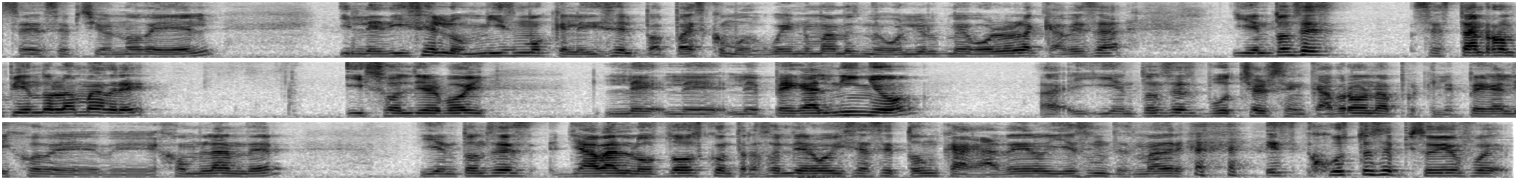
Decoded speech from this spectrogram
se decepcionó de él. Y le dice lo mismo que le dice el papá, es como, güey, no mames, me volvió, me voló la cabeza. Y entonces se están rompiendo la madre y Soldier Boy le, le, le pega al niño. ah, Y entonces Butcher se encabrona porque le pega al hijo de, de Homelander. Y entonces ya van los dos contra Soldier Boy y se hace todo un cagadero y es un desmadre. es, justo ese episodio fue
